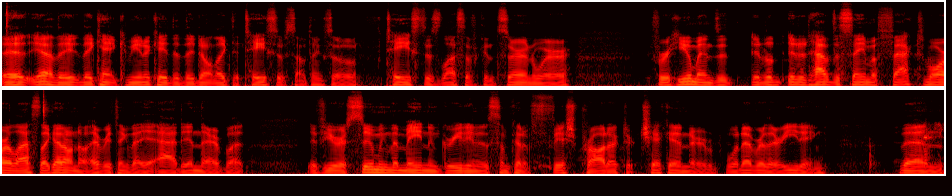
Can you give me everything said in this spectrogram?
it, yeah, they they can't communicate that they don't like the taste of something, so taste is less of a concern. Where for humans, it it'll it'd have the same effect more or less. Like I don't know everything they add in there, but if you're assuming the main ingredient is some kind of fish product or chicken or whatever they're eating, then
